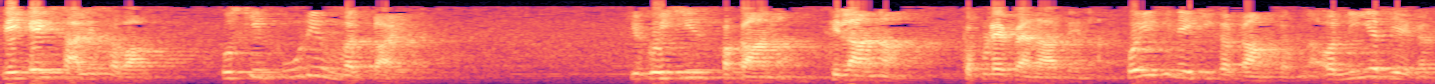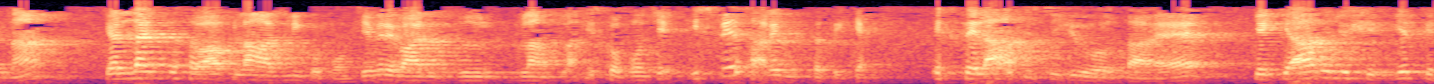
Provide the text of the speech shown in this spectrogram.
ایک ایک سال سوال اس کی پوری امت کا ہے کہ کوئی چیز پکانا، کھلانا، کپڑے پہنا دینا، کوئی بھی نیکی کا کام کرنا اور نیت یہ کرنا کہ اللہ اس کا ثواب فلاں آدمی کو پہنچے، میرے والد فلاں فلاں، اس کو پہنچے، اس پہ سارے مستفق ہیں۔ اختلاف اس سے شروع ہوتا ہے کہ کیا وہ جو شریعت کے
